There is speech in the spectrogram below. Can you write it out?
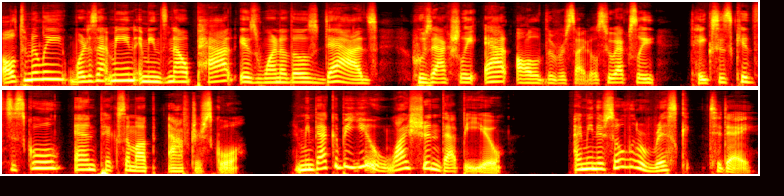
ultimately, what does that mean? It means now Pat is one of those dads who's actually at all of the recitals, who actually takes his kids to school and picks them up after school. I mean, that could be you. Why shouldn't that be you? I mean, there's so little risk today.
